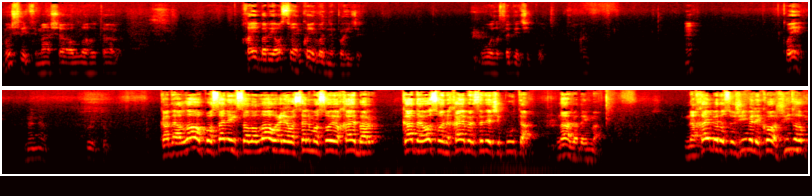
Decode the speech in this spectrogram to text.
Mušrici, maša Allahu ta'ala. Hajbar je osvojen koje godine po hijđari? Ovo za sljedeći put. Hm? Koje? Ne, ne, to je to. Kada je Allah poslanik sallallahu alaihi wa sallam osvojio Hajbar, kada je osvojen Hajbar sljedeći puta? Nagrada ima. Na Hajbaru su živjeli ko? Židovi.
